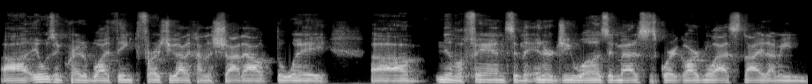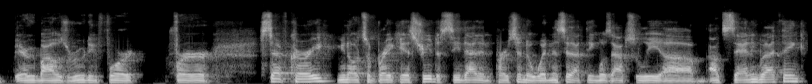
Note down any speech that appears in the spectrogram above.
uh, it was incredible. I think first you got to kind of shout out the way um, you know the fans and the energy was in Madison Square Garden last night. I mean, everybody was rooting for for Steph Curry. You know, to break history to see that in person to witness it, I think was absolutely um, outstanding. But I think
